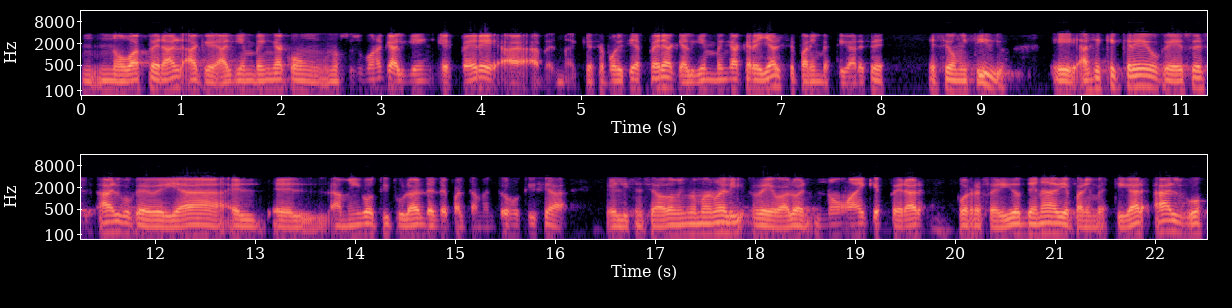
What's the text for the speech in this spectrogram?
no va a esperar a que alguien venga con, no se supone que alguien espere, a, que ese policía espere a que alguien venga a querellarse para investigar ese, ese homicidio. Eh, así que creo que eso es algo que debería el, el amigo titular del Departamento de Justicia, el licenciado Domingo Manueli, reevaluar. No hay que esperar por referidos de nadie para investigar algo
